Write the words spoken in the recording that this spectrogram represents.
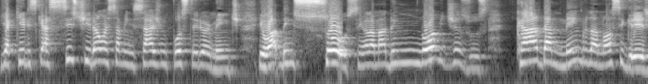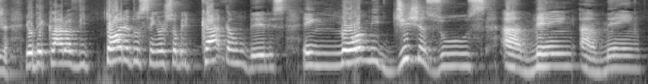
e aqueles que assistirão essa mensagem posteriormente. Eu abençoo, Senhor amado, em nome de Jesus, cada membro da nossa igreja. Eu declaro a vitória do Senhor sobre cada um deles, em nome de Jesus. Amém, amém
